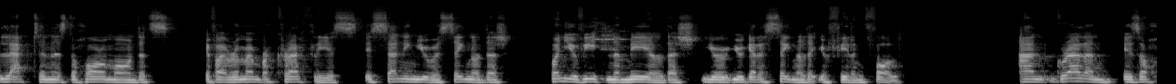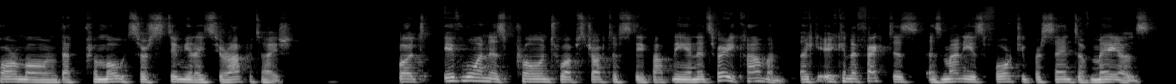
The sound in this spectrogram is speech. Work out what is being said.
leptin is the hormone that's, if I remember correctly, is is sending you a signal that when you've eaten a meal that you you get a signal that you're feeling full. And ghrelin is a hormone that promotes or stimulates your appetite. But if one is prone to obstructive sleep apnea, and it's very common, like it can affect as, as many as 40% of males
